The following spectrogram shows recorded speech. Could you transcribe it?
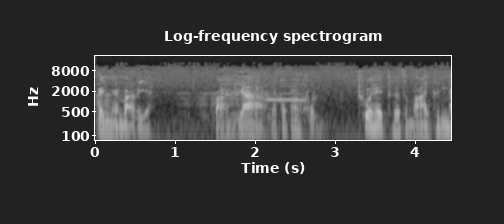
เป็นไงมาเรีย ฟางหญ้าแล้วก็ผ้าห่มช่วยให้เธอสบายขึ้นไหม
